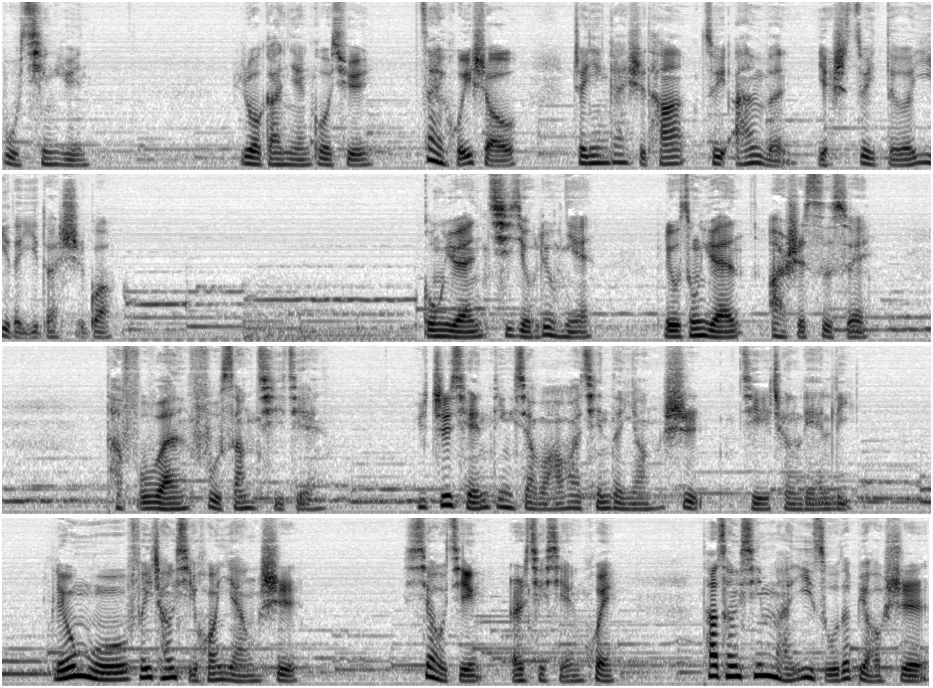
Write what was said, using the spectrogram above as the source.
步青云。若干年过去，再回首，这应该是他最安稳也是最得意的一段时光。公元七九六年，柳宗元二十四岁。他服完父丧期间，与之前定下娃娃亲的杨氏结成连理。刘母非常喜欢杨氏，孝敬而且贤惠。他曾心满意足地表示，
